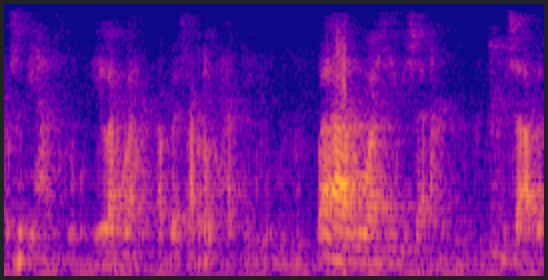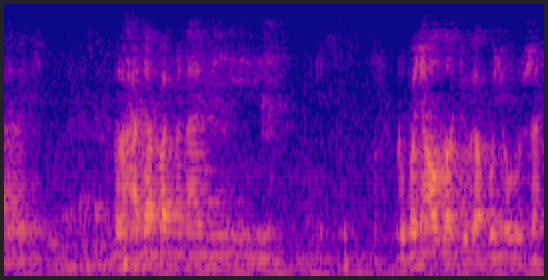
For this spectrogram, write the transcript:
kesedihanku, hilanglah apa sakit hati. Baru masih bisa, bisa apa namanya, berhadapan menabi. Rupanya Allah juga punya urusan.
